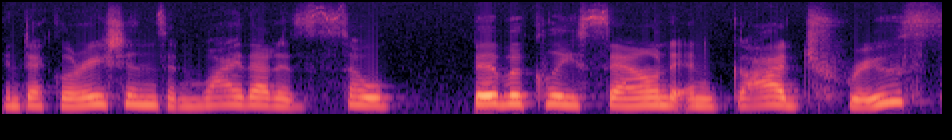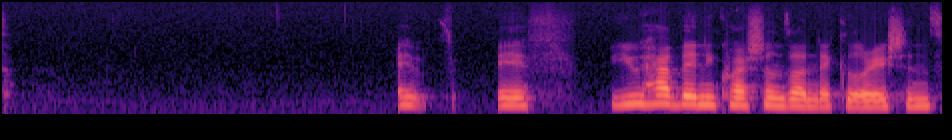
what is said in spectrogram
and declarations and why that is so biblically sound and God truth. If if you have any questions on declarations,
